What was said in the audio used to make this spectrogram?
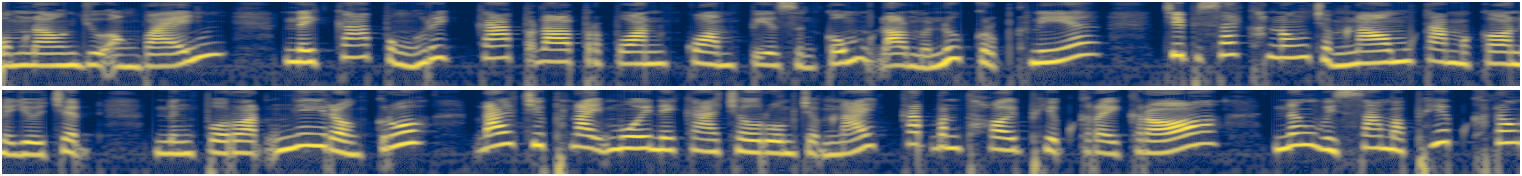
បំណងយូរអង្វែងនៃការពង្រីកការផ្តល់ប្រព័ន្ធគាំពារសង្គមដល់មនុស្សគ្រប់គ្នា ជាពិសេសក្នុងចំណោមកម្មករនយោជិត និងពលរដ្ឋងាយរងគ្រោះដែលជាផ្នែកមួយនៃការចូលរួមចំណែកកាត់បន្ថយភាពក្រីក្រ និងវិសមភាពក្នុង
